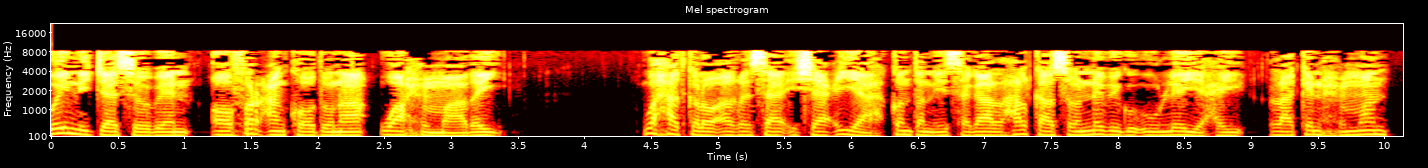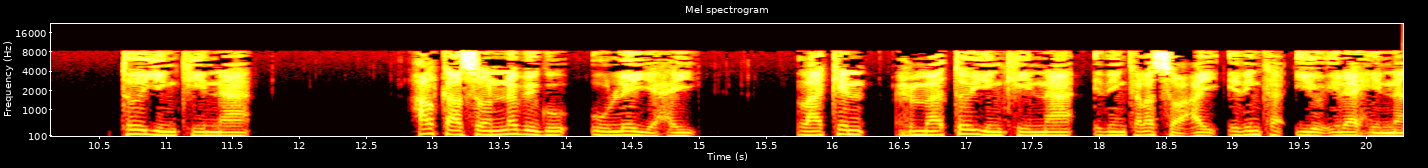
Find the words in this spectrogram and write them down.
way nijaasoobeen oo farcankooduna waa xumaaday. Waxaad kaloo akhrisaa ishaaciyah konton iyo sagaal halkaasoo nebigu uu leeyahay laakiin xumaantooyinkiinna halkaasoo nebigu uu leeyahay laakiin xumaatooyinkiinna idinkala soocay idinka iyo ilaahiinna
